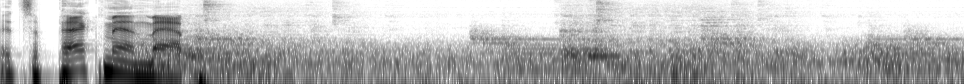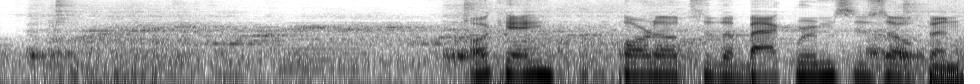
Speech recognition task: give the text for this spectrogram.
It's a Pac-Man map. Okay, portal to the back rooms is open.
